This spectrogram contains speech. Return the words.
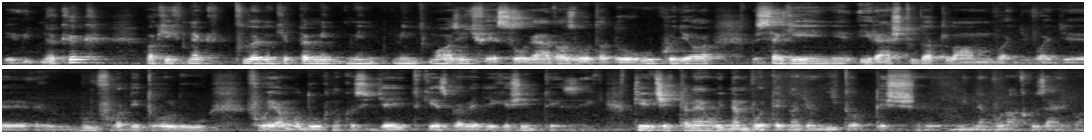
ügynökök, akiknek tulajdonképpen, mint, mint, mint ma az ügyfélszolgálat, az volt a dolguk, hogy a szegény, írástudatlan vagy, vagy bumfordítóllú folyamodóknak az ügyeit kézbe vegyék és intézzék. Kétségtelen, hogy nem volt egy nagyon nyitott és minden vonatkozásban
